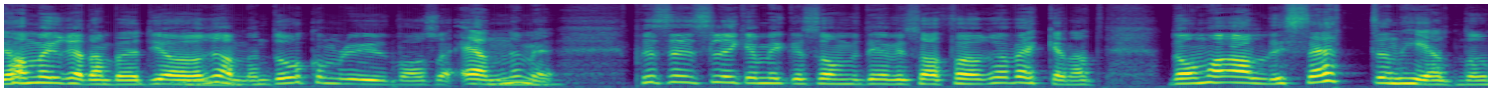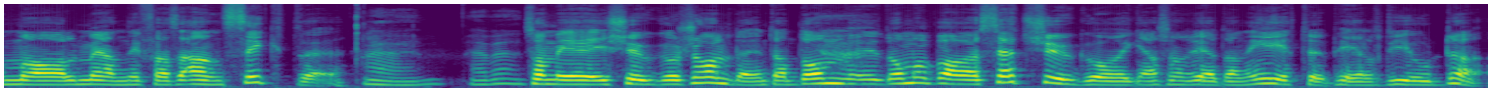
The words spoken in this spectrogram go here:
Det har man ju redan börjat göra Mm. men då kommer det ju vara så ännu mer. Precis lika mycket som det vi sa förra veckan att de har aldrig sett en helt normal människas ansikte. Nej. Som är i 20-årsåldern. Utan de, de har bara sett 20-åringar som redan är typ helt gjorda.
